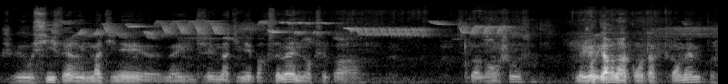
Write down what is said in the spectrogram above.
Je vais aussi faire une matinée, euh, mais une matinée par semaine, donc c'est pas, c'est pas grand chose. Mais je garde un contact quand même. Quoi.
